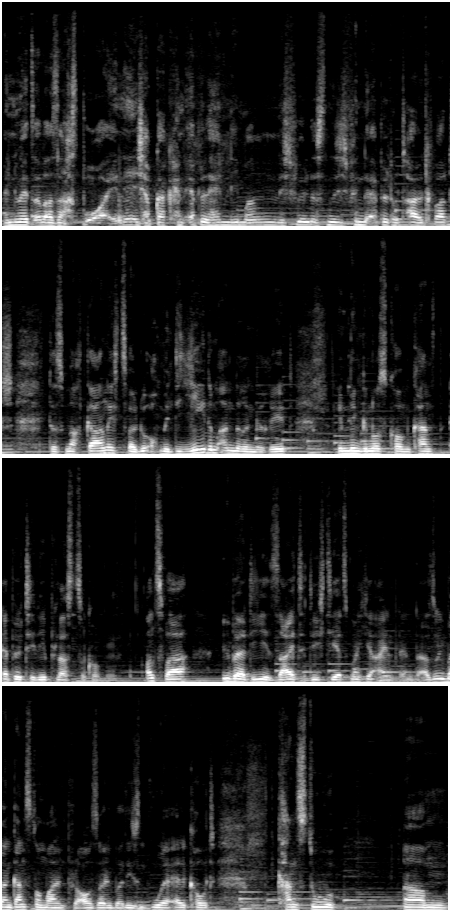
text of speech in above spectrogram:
Wenn du jetzt aber sagst, boah, nee, ich habe gar kein Apple-Handy, Mann, ich will das nicht, ich finde Apple total Quatsch, das macht gar nichts, weil du auch mit jedem anderen Gerät in den Genuss kommen kannst, Apple TV Plus zu gucken. Und zwar über die Seite, die ich dir jetzt mal hier einblende. Also über einen ganz normalen Browser, über diesen URL-Code kannst du ähm,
